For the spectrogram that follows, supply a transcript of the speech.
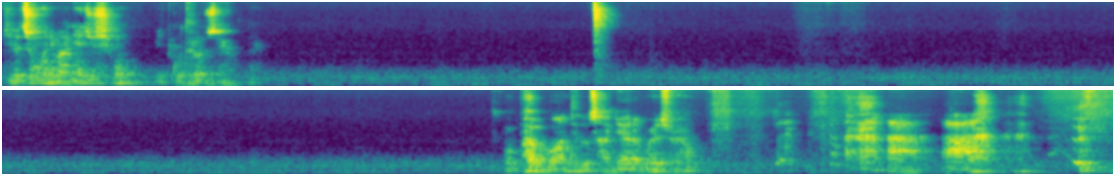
기대 충분히 많이 해주시고 믿고 들어주세요. 오빠 뭐한테도 자기 하라고 해줘요? 아, 아.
